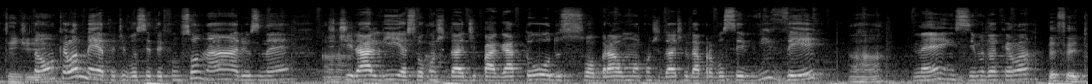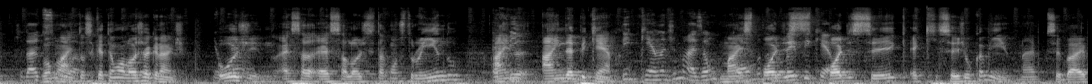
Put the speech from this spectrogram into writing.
Entendi. Então, aquela meta de você ter funcionários, né? De tirar ali a sua quantidade de pagar todos, sobrar uma quantidade que dá para você viver, né? Em cima daquela Perfeito. Vamos sua. lá, então você quer ter uma loja grande. Eu Hoje, essa, essa loja que você está construindo é ainda, ainda é pequena. Pequena demais, é um Mas pode, pode ser é que seja o caminho, né? Porque você vai,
